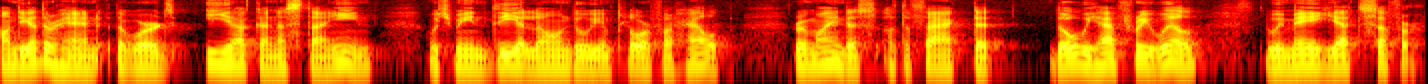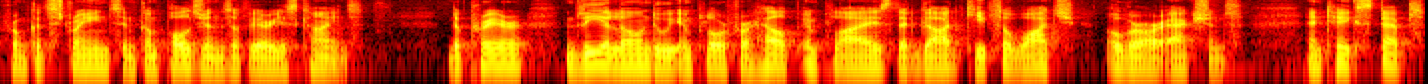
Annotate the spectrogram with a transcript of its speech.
On the other hand, the words Iyaka nasta'in, which mean thee alone do we implore for help, remind us of the fact that though we have free will, we may yet suffer from constraints and compulsions of various kinds. The prayer, Thee alone do we implore for help, implies that God keeps a watch over our actions and takes steps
